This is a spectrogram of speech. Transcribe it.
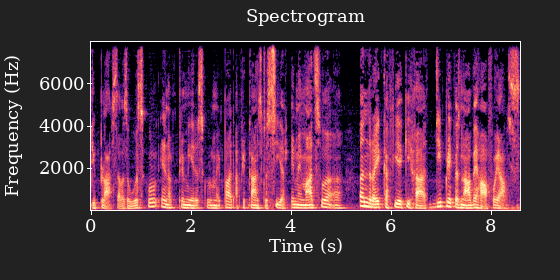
die plaas. Daar was 'n hoërskool en 'n primêre skool. My pa het Afrikaans doseer en my ma het so 'n inry kafeetjie gehad. Die plek was naby Halfwayhouse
